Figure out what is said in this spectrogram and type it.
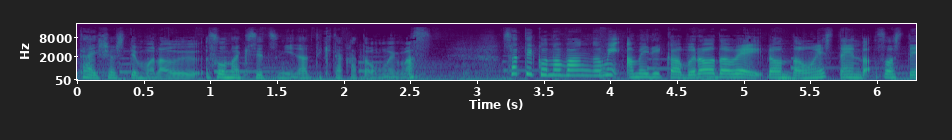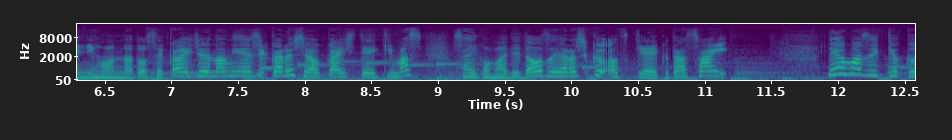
対処してもらうそんな季節になってきたかと思います。さてこの番組アメリカブロードウェイロンドンウエストエンドそして日本など世界中のミュージカル紹介していきます。最後までどうぞよろしくお付き合いください。ではまず1曲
